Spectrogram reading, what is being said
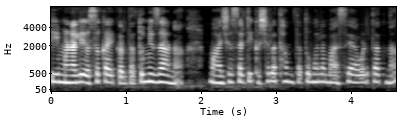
ती म्हणाली असं काय करता? तुम्ही जा ना. माझ्यासाठी कशाला थांबता? तुम्हाला मासे आवडतात ना?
